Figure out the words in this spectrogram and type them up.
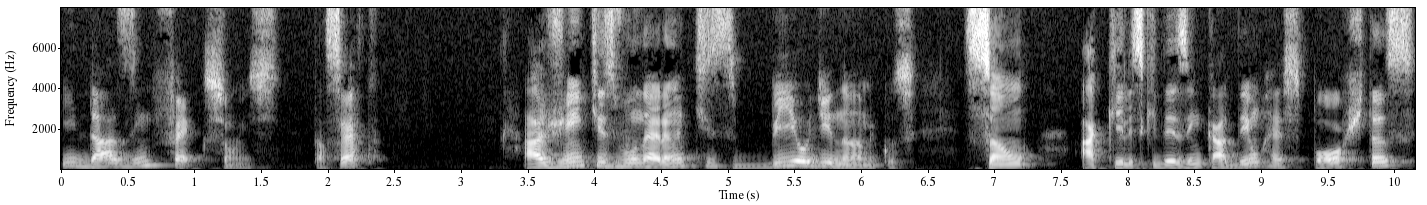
e das infecções, tá certo? Agentes vulnerantes biodinâmicos são aqueles que desencadeiam respostas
